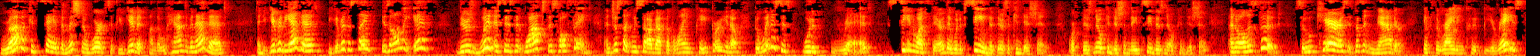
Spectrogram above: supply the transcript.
Rava could say the Mishnah works if you give it on the hand of an Eved, and you give her the Eved, you give her the slave, is only if there's witnesses that watch this whole thing. And just like we saw about the blank paper, you know, the witnesses would have read, seen what's there, they would have seen that there's a condition, or if there's no condition, they'd see there's no condition, and all is good. So who cares? It doesn't matter if the writing could be erased,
